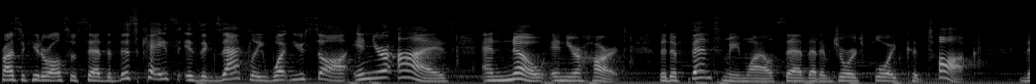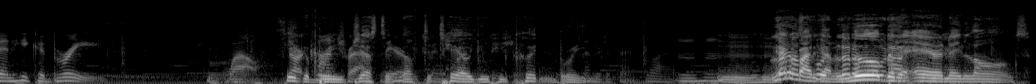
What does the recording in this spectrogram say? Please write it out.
Prosecutor also said that this case is exactly what you saw in your eyes and know in your heart. The defense, meanwhile, said that if George Floyd could talk, then he could breathe. Wow. He could breathe just enough to tell you he couldn't breathe. Mm-hmm. Mm-hmm. Everybody got a little bit of air in their lungs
